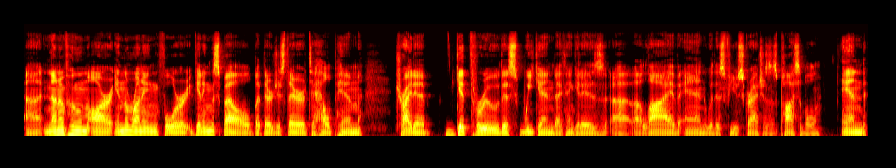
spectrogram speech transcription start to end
uh, none of whom are in the running for getting the spell, but they're just there to help him try to get through this weekend, I think it is, uh, alive and with as few scratches as possible. And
